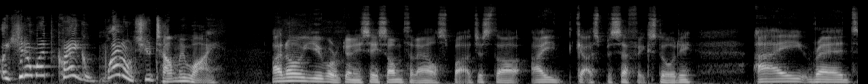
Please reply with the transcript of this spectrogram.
Oh, you know what, Craig? Why don't you tell me why? I know you were going to say something else, but I just thought I got a specific story. I read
